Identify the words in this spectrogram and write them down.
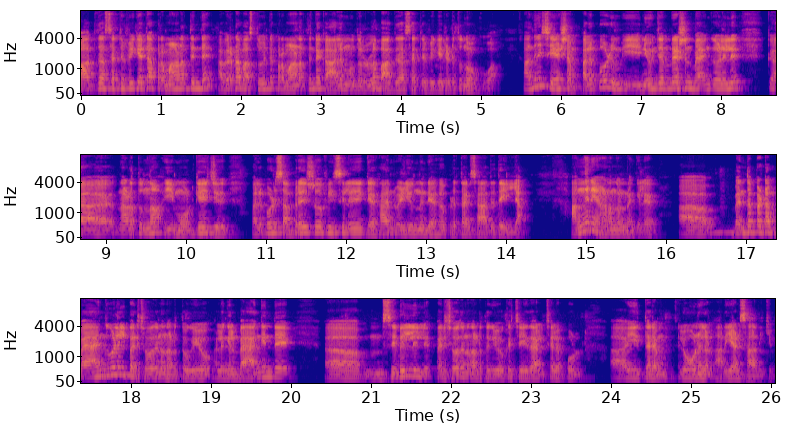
ബാധ്യത സർട്ടിഫിക്കറ്റ് ആ പ്രമാണത്തിന്റെ അവരുടെ വസ്തുവിന്റെ പ്രമാണത്തിന്റെ കാലം മുതലുള്ള ബാധ്യതാ സർട്ടിഫിക്കറ്റ് എടുത്ത് നോക്കുക. അതിനുശേഷം പലപ്പോഴും ഈ ന്യൂ ജനറേഷൻ ബാങ്കുകളിൽ നടത്തുന്ന ഈ മോഡ്ഗേജ് പലപ്പോഴും സബ് രജിസ്റ്റർ ഓഫീസിൽ ഗഹാൻ വഴിയൊന്നും രേഖപ്പെടുത്താൻ സാധ്യതയില്ല. അങ്ങനെയാണെന്നുണ്ടെങ്കിൽ ബന്ധപ്പെട്ട ബാങ്കുകളിൽ പരിശോധന നടത്തുകയോ അല്ലെങ്കിൽ ബാങ്കിന്റെ സിവിലിൽ പരിശോധന നടത്തുകയോ ഒക്കെ ചെയ്താൽ ചിലപ്പോൾ ഇത്തരം ലോണുകൾ അറിയാൻ സാധിക്കും.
